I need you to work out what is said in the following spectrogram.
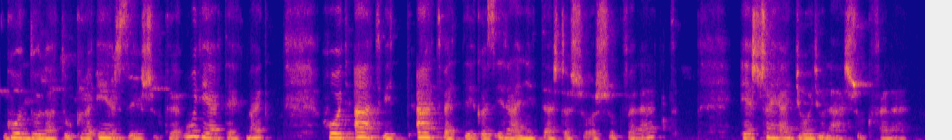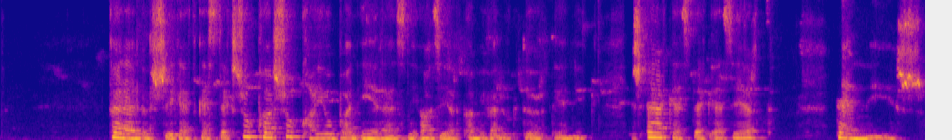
gondolatukra, érzésükre. Úgy élték meg, hogy átvitt, átvették az irányítást a sorsuk felett, és saját gyógyulásuk felett. Felelősséget kezdtek sokkal-sokkal jobban érezni azért, ami velük történik. És elkezdtek ezért tenni is.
